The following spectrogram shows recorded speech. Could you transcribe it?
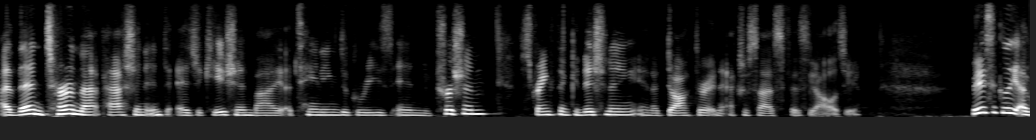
I then turned that passion into education by attaining degrees in nutrition, strength and conditioning, and a doctorate in exercise physiology. Basically, I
